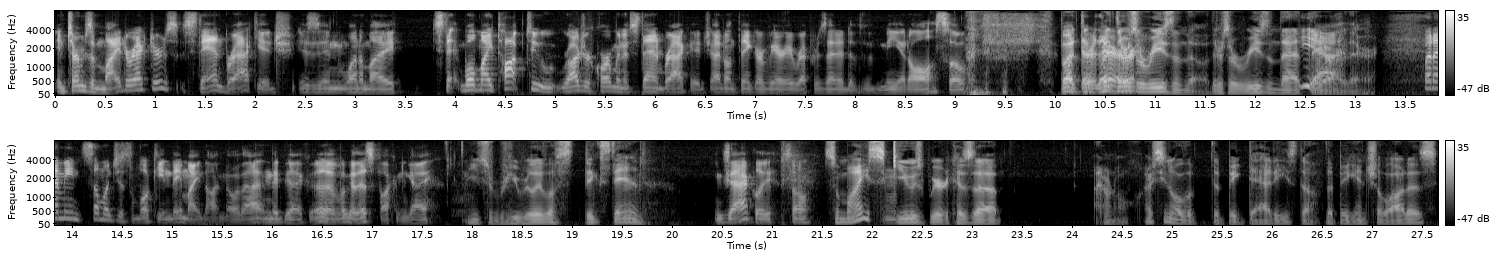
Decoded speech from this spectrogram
In terms of my directors, Stan Brakhage is in one of my Stan, well my top two, Roger Corman and Stan Brakhage, I don't think are very representative of me at all. So But, they're there, but there's a reason, though. There's a reason that Yeah. they are there. but I mean someone just looking, they might not know that and they'd be like, Ugh, look at this fucking guy. He's, he really loves Big Stan. Exactly. So So my skew is weird because uh, I don't know. I've seen all the, the big daddies, the the big enchiladas,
